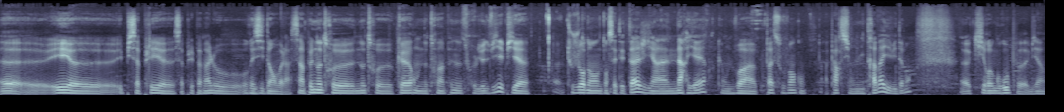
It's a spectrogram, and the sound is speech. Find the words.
Euh, et, euh, et puis ça plaît, euh, ça plaît pas mal aux, résidents. Voilà, c'est un peu notre cœur, un peu notre lieu de vie. Et puis toujours dans, cet étage, il y a un arrière qu'on ne voit pas souvent, à part si on y travaille évidemment, qui regroupe eh bien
